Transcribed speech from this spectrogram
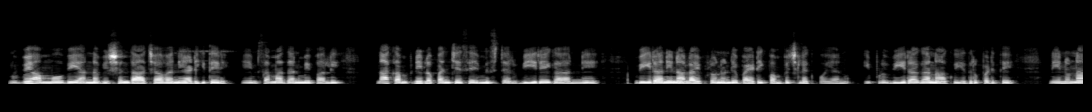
నువ్వే అమ్మోవి అన్న విషయం దాచావని అడిగితే ఏం సమాధానం ఇవ్వాలి? నా కంపెనీలో పనిచేసే మిస్టర్ వీరే గారిని వీరాని నా లైఫ్లో నుండి బయటికి పంపించలేకపోయాను. ఇప్పుడు వీరాగా నాకు ఎదురుపడితే నేను నా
